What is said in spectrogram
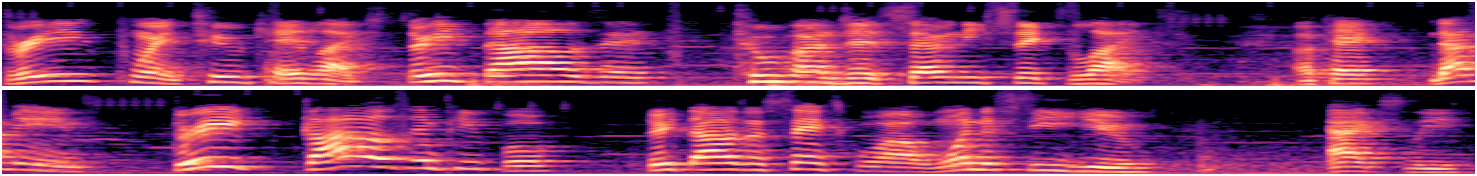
3.2K likes, 3,276 likes, okay? That means 3,000 people, 3,000 Saint Squad want to see you actually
